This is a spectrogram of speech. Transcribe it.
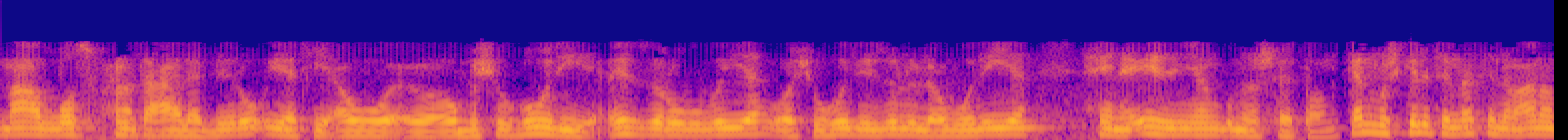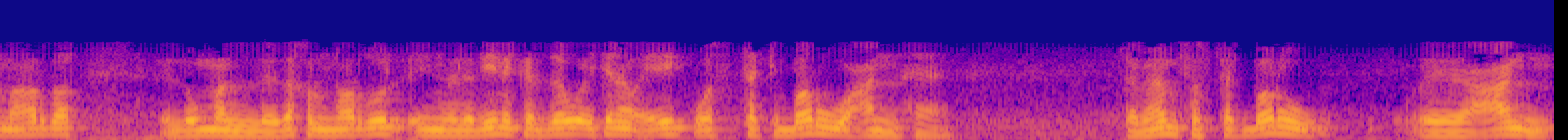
مع الله سبحانه وتعالى برؤية أو أو بشهود عز الربوبية وشهود ذل العبودية حينئذ ينجو من الشيطان. كان مشكلة الناس اللي معانا النهاردة اللي هم اللي دخلوا النار دول إن الذين كذبوا آياتنا وإيه؟ واستكبروا عنها. تمام؟ فاستكبروا آه، عن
